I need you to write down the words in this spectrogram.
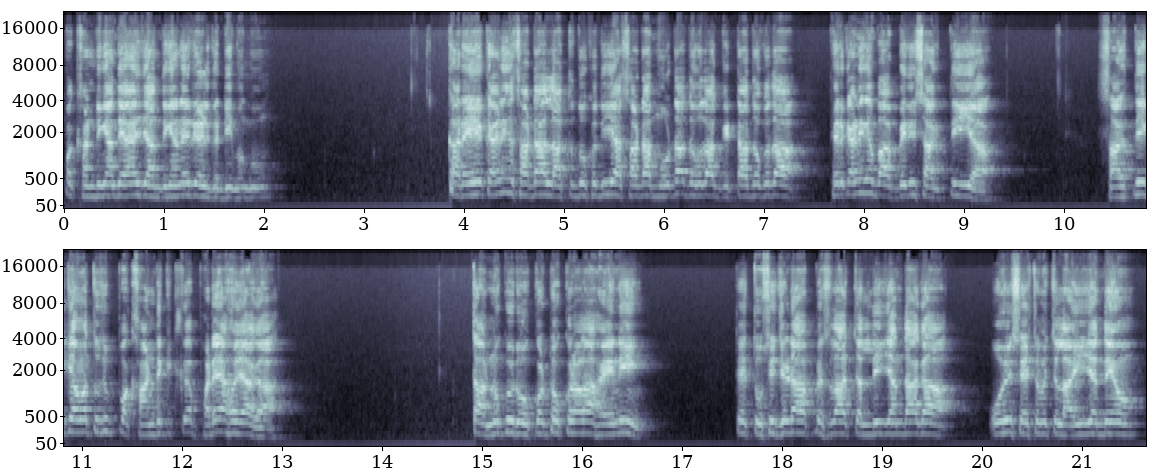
ਪਖੰਡੀਆਂ ਦੇ ਆਏ ਜਾਂਦੀਆਂ ਨੇ ਰੇਲ ਗੱਡੀ ਵਾਂਗੂ। ਘਰੇ ਕਹਿਣਗੇ ਸਾਡਾ ਲੱਤ ਦੁਖਦੀ ਆ, ਸਾਡਾ ਮੋਢਾ ਦੁਖਦਾ, ਗਿੱਟਾ ਦੁਖਦਾ, ਫਿਰ ਕਹਿਣਗੇ ਬਾਬੇ ਦੀ ਸ਼ਕਤੀ ਆ। ਸ਼ਕਤੀ ਕਿਉਂ ਤੁਸੀਂ ਪਖੰਡ ਕੀ- ਫੜਿਆ ਹੋਇਆਗਾ। ਤੁਹਾਨੂੰ ਕੋਈ ਰੋਕਣ ਟੋਕਣ ਵਾਲਾ ਹੈ ਨਹੀਂ। ਤੇ ਤੁਸੀਂ ਜਿਹੜਾ ਪਿਛਲਾ ਚੱਲੀ ਜਾਂਦਾਗਾ, ਉਹੀ ਸਿਸਟਮ ਚਲਾਈ ਜਾਂਦੇ ਹੋ।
